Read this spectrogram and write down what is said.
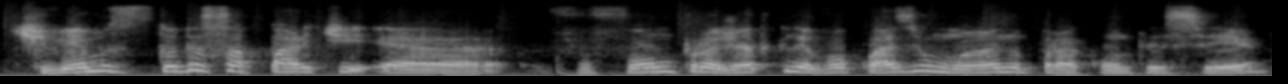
tivemos toda essa parte. Uh, foi um projeto que levou quase um ano para acontecer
